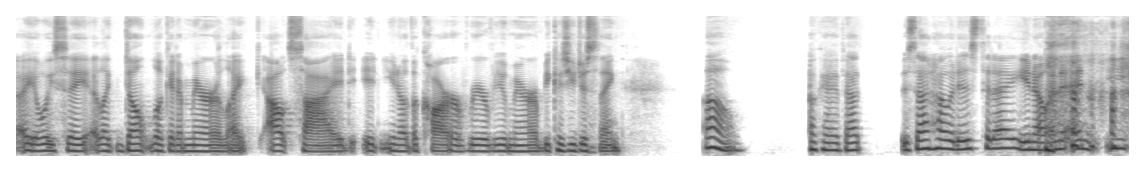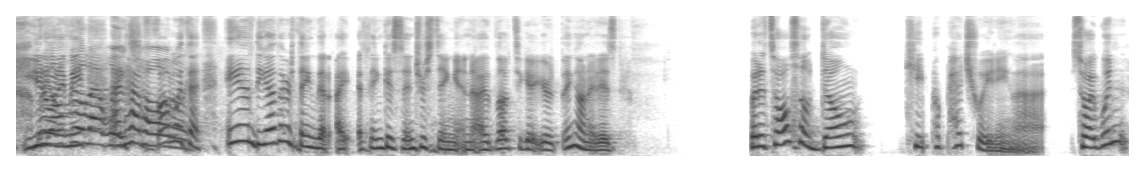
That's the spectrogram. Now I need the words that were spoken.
I always say like don't look at a mirror like outside it you know the car rear view mirror because you just think oh okay that is that how it is today? You know and and you, you know what i mean? way, and have fun with it. And the other thing that I, I think is interesting and i'd love to get your thing on it is but it's also don't keep perpetuating that. So I wouldn't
